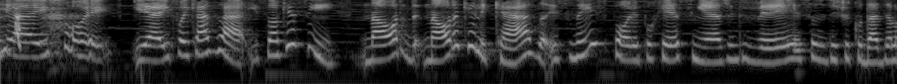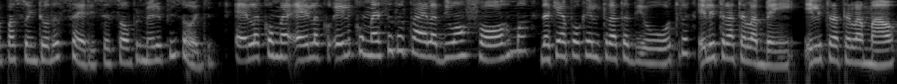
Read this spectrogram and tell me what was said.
E, e aí foi. E aí foi casar. E só que assim, na hora, na hora que ele casa, isso nem é spoiler, porque assim, a gente vê essas dificuldades, ela passou em toda a série, isso é só o primeiro episódio. Ela come, ela, ele começa a tratar ela de uma forma, daqui a pouco ele trata de outra, ele trata ela bem, ele trata ela mal,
